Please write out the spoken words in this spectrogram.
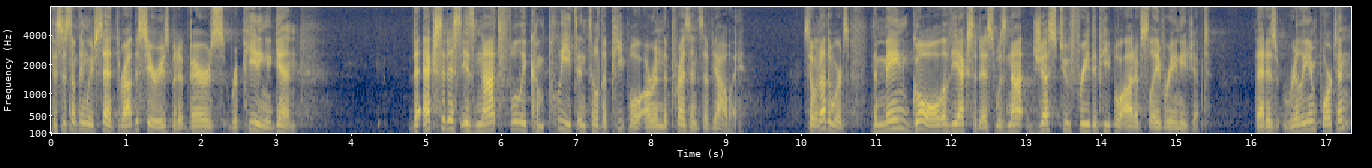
This is something we've said throughout the series, but it bears repeating again the Exodus is not fully complete until the people are in the presence of Yahweh. So, in other words, the main goal of the Exodus was not just to free the people out of slavery in Egypt. That is really important.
